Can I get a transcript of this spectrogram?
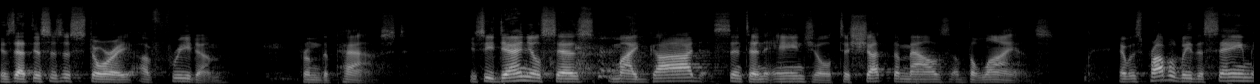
is that this is a story of freedom from the past. You see, Daniel says, My God sent an angel to shut the mouths of the lions. It was probably the same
